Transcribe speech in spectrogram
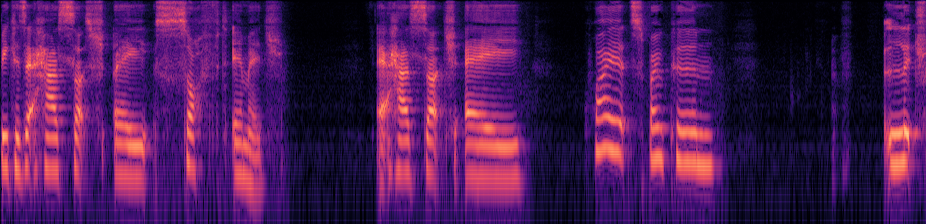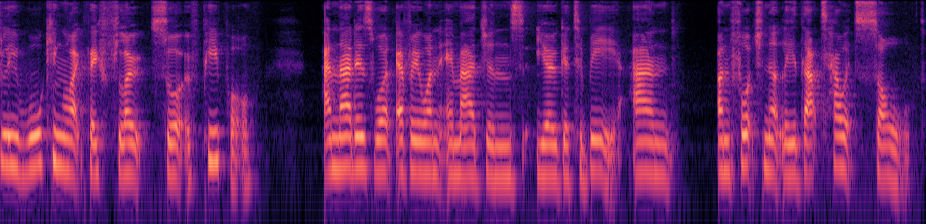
because it has such a soft image. It has such a quiet spoken, literally walking like they float sort of people. And that is what everyone imagines yoga to be. And unfortunately, that's how it's sold.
